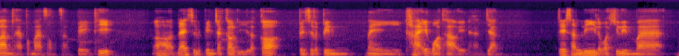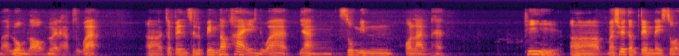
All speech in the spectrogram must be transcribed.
บั้มนะครับประมาณ 2-3 เพลงที่ได้ศิลปินจากเกาหลี แล้วก็เป็นศิลปินในค่าย8BallTown เองนะฮะอย่างเจสันลีหรือว่าคิรินมามาร่วมร้องด้วยนะครับ หรือว่า จะเป็นศิลปินนอกค่ายเองหรือว่าอย่างซูมินฮอลันฮะที่มาช่วยเติมเต็มในส่วน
